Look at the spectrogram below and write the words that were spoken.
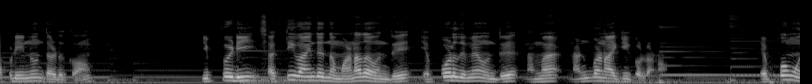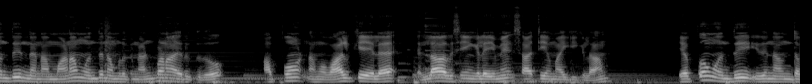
அப்படின்னும் தடுக்கும். இப்படி சக்தி வாய்ந்த இந்த மனதை வந்து எப்பொழுதுமே வந்து நம்ம நண்பனாக்கி கொள்ளணும். எப்போ வந்து இந்த நம் மனம் வந்து நம்மளுக்கு நண்பனாக இருக்குதோ அப்போ நம்ம வாழ்க்கையில் எல்லா விஷயங்களையுமே சாத்தியமாக்கிக்கலாம். எப்போ வந்து இது நம் இந்த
